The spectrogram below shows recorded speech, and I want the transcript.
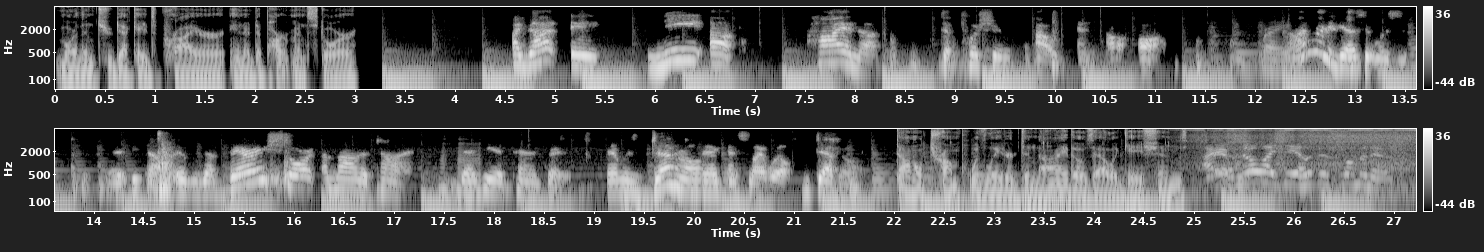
more than two decades prior in a department store. I got a knee up high enough to push him out and off. Right. I'm going to guess it was, you know, it was a very short amount of time mm-hmm. that he had penetrated. It was definitely against my will. Definitely. Donald Trump would later deny those allegations. I have no idea who this woman is.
